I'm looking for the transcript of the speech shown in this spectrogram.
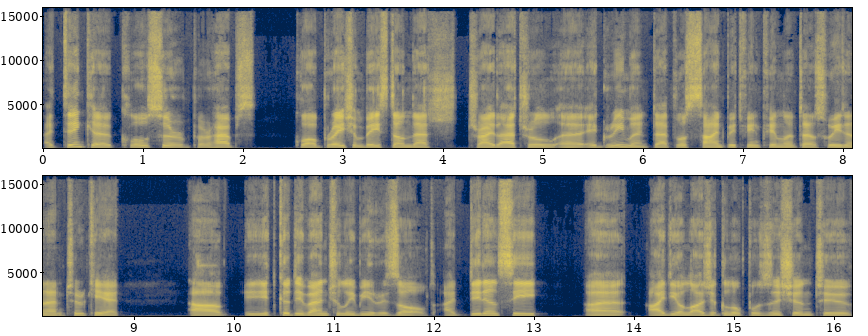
I think a closer, perhaps cooperation based on that trilateral uh, agreement that was signed between Finland and Sweden and Turkey, uh, it could eventually be resolved. I didn't see uh, ideological opposition to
